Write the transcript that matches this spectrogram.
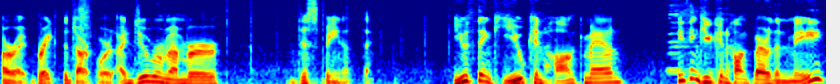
Alright, break the dartboard. I do remember this being a thing. You think you can honk, man? You think you can honk better than me?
